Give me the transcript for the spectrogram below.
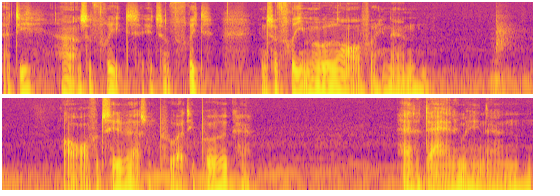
At de har så frit, et så frit, en så fri måde over for hinanden, og over for tilværelsen på, at de både kan have det dejligt med hinanden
